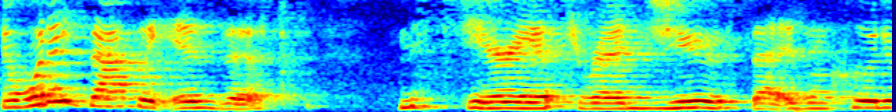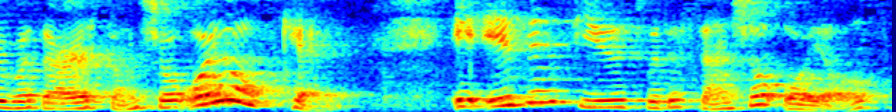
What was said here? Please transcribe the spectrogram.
Now what exactly is this mysterious red juice that is included with our essential oils kit? It is infused with essential oils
